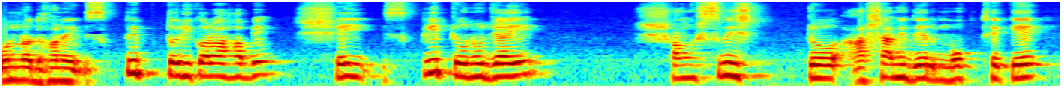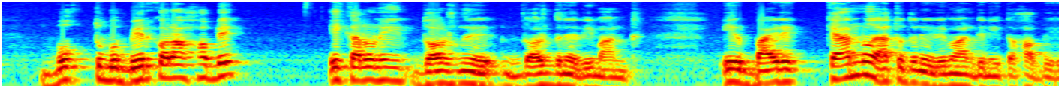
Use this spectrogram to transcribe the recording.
অন্য ধরনের স্ক্রিপ্ট তৈরি করা হবে। সেই স্ক্রিপ্ট অনুযায়ী সংশ্লিষ্ট আসামিদের মুখ থেকে বক্তব্য বের করা হবে। এ কারণেই দশ দিনের দশ দিনের রিমান্ড। এর বাইরে কেন এতদিনের রিমান্ডে নিতে হবে?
